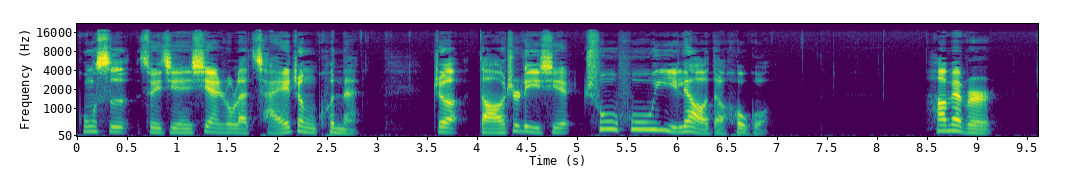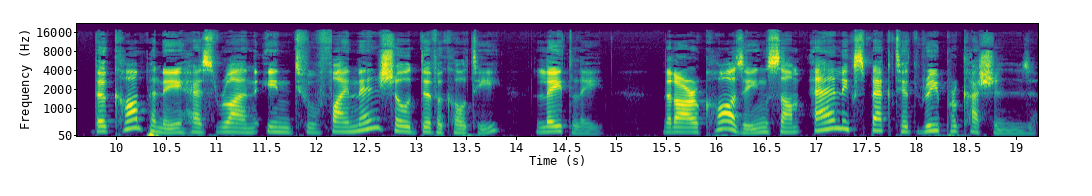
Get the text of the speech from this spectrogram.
公司最近陷入了财政困难，这导致了一些出乎意料的后果。However, the company has run into financial difficulty lately that are causing some unexpected repercussions.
